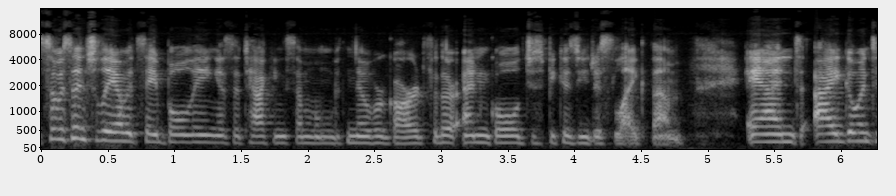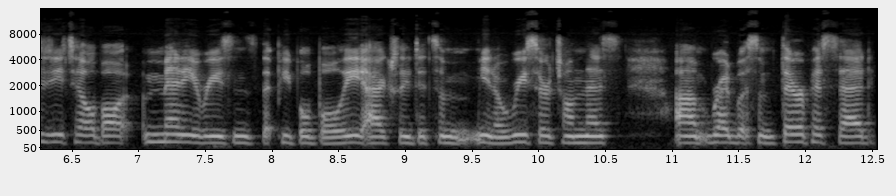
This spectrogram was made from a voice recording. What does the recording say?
so essentially i would say bullying is attacking someone with no regard for their end goal just because you dislike them and i go into detail about many reasons that people bully i actually did some you know research on this um, read what some therapists said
